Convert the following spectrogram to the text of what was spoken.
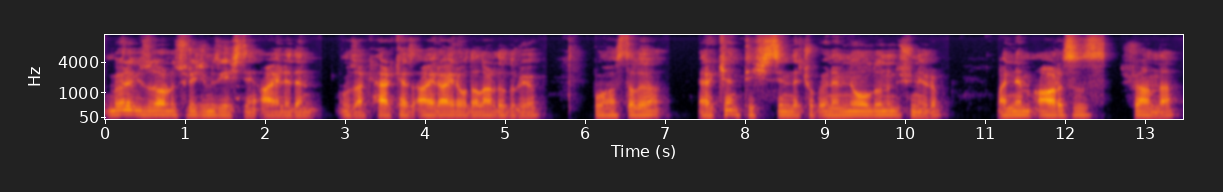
böyle bir zorlu sürecimiz geçti. Aileden uzak. Herkes ayrı ayrı odalarda duruyor. Bu hastalığı erken teşhisinde çok önemli olduğunu düşünüyorum. Annem ağrısız şu anda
